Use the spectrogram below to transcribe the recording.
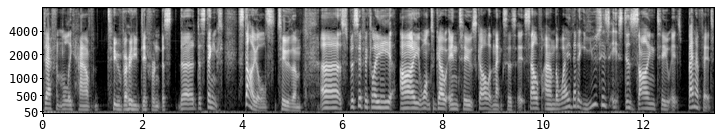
definitely have two very different, dis- uh, distinct styles to them. Uh, specifically, I want to go into Scarlet Nexus itself and the way that it uses its design to its benefit.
